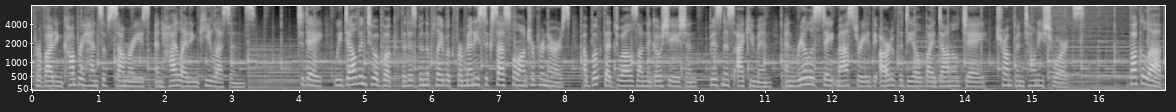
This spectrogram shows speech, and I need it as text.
providing comprehensive summaries and highlighting key lessons. Today, we delve into a book that has been the playbook for many successful entrepreneurs, a book that dwells on negotiation, business acumen, and real estate mastery The Art of the Deal by Donald J. Trump and Tony Schwartz. Buckle up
